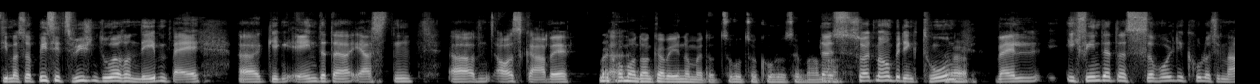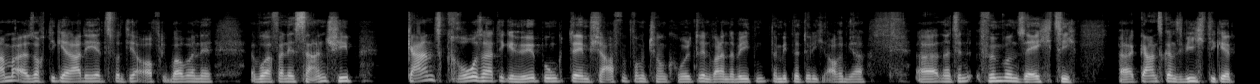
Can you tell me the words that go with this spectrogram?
die man so ein bisschen zwischendurch und nebenbei äh, gegen Ende der ersten äh, Ausgabe wir kommen dann, glaube ich, eh nochmal dazu, zur Kulose Mama. Das sollte man unbedingt tun, ja. weil ich finde, dass sowohl die Kulose Mama als auch die gerade jetzt von dir aufgeworfene Sunship ganz großartige Höhepunkte im Schaffen von John Coltrane waren damit, damit natürlich auch im Jahr äh, 1965 äh, ganz, ganz wichtige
